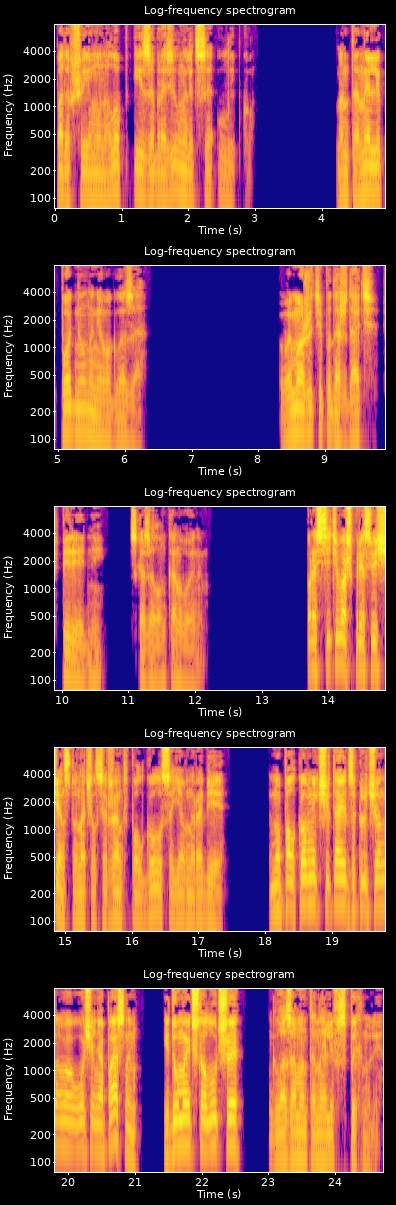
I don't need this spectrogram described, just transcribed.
падавшие ему на лоб, и изобразил на лице улыбку. Монтанелли поднял на него глаза. — Вы можете подождать в передней, — сказал он конвойным. — Простите, ваше преосвященство, — начал сержант в полголоса, явно робея. — Но полковник считает заключенного очень опасным и думает, что лучше... Глаза Монтанелли вспыхнули.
